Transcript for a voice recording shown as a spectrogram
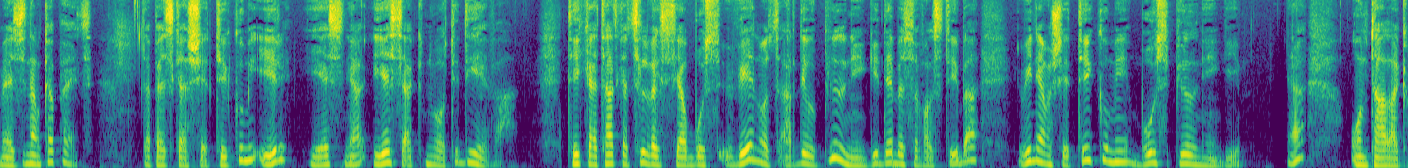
Mēs zinām, kāpēc. Tāpēc, ka šie tikumi ir iesakņoti dievā. Tikai tad, kad cilvēks jau būs vienots ar Dievu pilnīgi debesu valstībā, viņam šie tikumi būs pilnīgi. Ja? Un tālāk,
